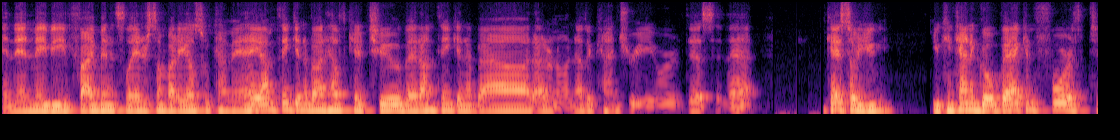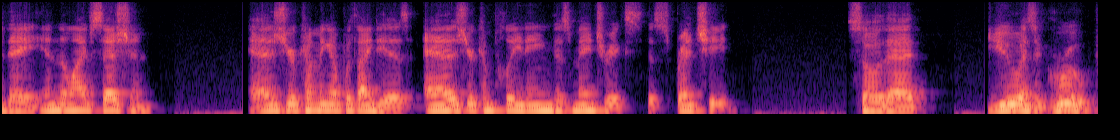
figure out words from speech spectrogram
And then maybe five minutes later, somebody else will come in. Hey, I'm thinking about healthcare too, but I'm thinking about I don't know another country or this and that. Okay, so you you can kind of go back and forth today in the live session as you're coming up with ideas, as you're completing this matrix, this spreadsheet, so that you as a group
